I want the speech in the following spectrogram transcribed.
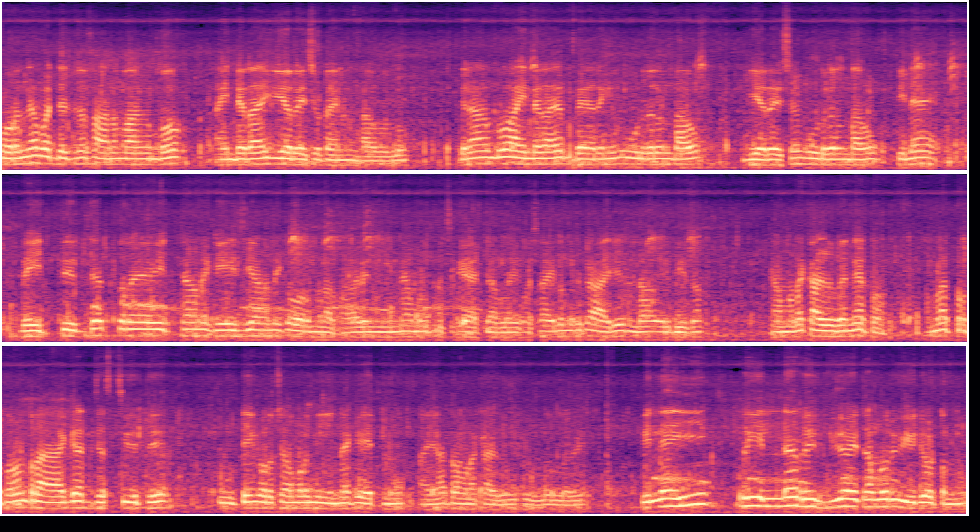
കുറഞ്ഞ ബഡ്ജറ്റിലെ സാധനം വാങ്ങുമ്പോൾ അതിന്റെതായ ഗിയർ റേഷ്യോ ടൈം ഉണ്ടാവുള്ളൂ ഇതിനാകുമ്പോൾ അതിന്റെതായ ബെയറിങ്ങും കൂടുതലുണ്ടാവും. ഗിയർ റേഷ്യം കൂടുതലുണ്ടാവും. പിന്നെ വെയിറ്റ് ഇത് എത്ര വെയിറ്റ് ആണ്? കെ ജി ആണെന്നൊക്കെ ഓർമ്മയില്ല അപ്പോൾ അതായത് മീൻ നമ്മൾ പിടിച്ച് കയറ്റാറുള്ളത് പക്ഷെ അതിലൊന്നും ഒരു കാര്യമില്ല. ഒരു വിധം നമ്മുടെ കഴിവ് തന്നെ കേട്ടോ. നമ്മൾ എത്രത്തോളം ഡ്രാഗ് അഡ്ജസ്റ്റ് ചെയ്തിട്ട് കൂട്ടിയും കുറച്ച് നമ്മൾ മീനിനെ കയറ്റുന്നു. അതിനാട്ടോ നമ്മുടെ കഴിവ് ഫുള്ളുള്ളത് പിന്നെ ഈ റീലിന്റെ റിവ്യൂ ആയിട്ട് നമ്മളൊരു വീഡിയോ ഇട്ടുന്നു.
